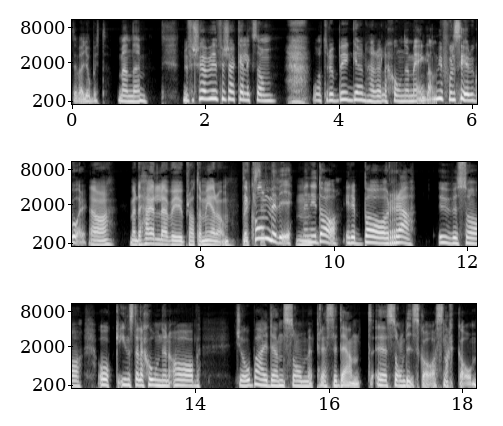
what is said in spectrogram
det var jobbigt. Men eh, nu försöker vi försöka liksom återuppbygga den här relationen med England. Vi får se hur det går. Ja, men det här lär vi ju prata mer om. Brexit. Det kommer vi, mm. men idag är det bara USA och installationen av Joe Biden som president eh, som vi ska snacka om.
